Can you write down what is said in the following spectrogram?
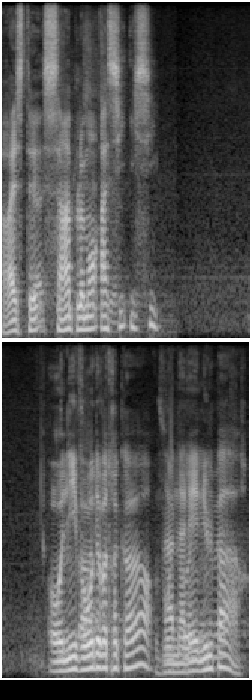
Restez simplement assis ici. Au niveau de votre corps, vous n'allez nulle part.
